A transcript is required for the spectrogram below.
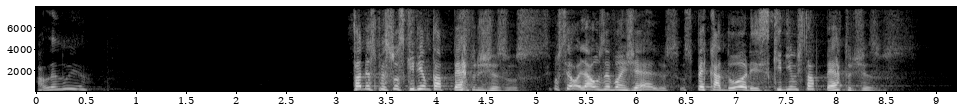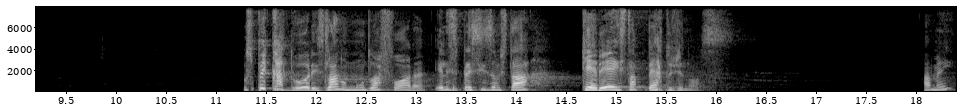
Aleluia. Sabe, as pessoas queriam estar perto de Jesus. Se você olhar os evangelhos, os pecadores queriam estar perto de Jesus. Os pecadores lá no mundo, lá fora, eles precisam estar, querer estar perto de nós. Amém?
